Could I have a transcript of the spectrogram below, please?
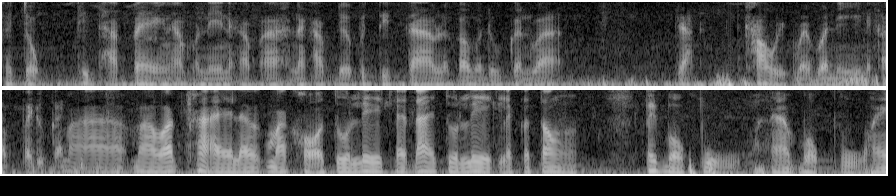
กระจกที่ทาแป้งนะครับวันนี้นะครับอะนะครับ เดี๋ยวไปติดตามแล้วก็มาดูกันว่า จะเข้าอีกไหมวันนี้นะครับ ไปดูกัน มามาวัดไพรแล้วมาขอตัวเลขและได้ตัวเลขแล้วก็ต้องไปบอกปู่นะบอกปู่ให้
